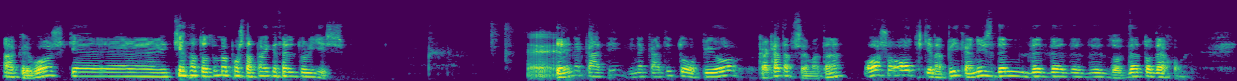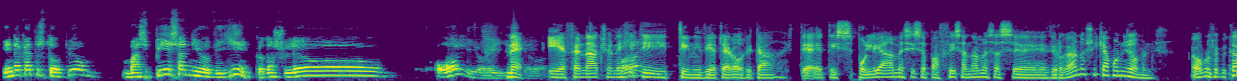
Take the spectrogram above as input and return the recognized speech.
Ακριβώς και, και θα το δούμε πώς θα πάει και θα λειτουργήσει. Ε... Και είναι κάτι, είναι κάτι το οποίο, κακά τα ψέματα, όσο ό,τι και να πει κανείς δεν, δεν, δεν, δεν, δεν το δέχομαι. Είναι κάτι στο οποίο μας πίεσαν οι οδηγοί. Και όταν σου λέω όλοι οι οδηγοί. Ναι, η FN Action έχει τη, την ιδιαιτερότητα ε, της πολύ άμεσης επαφής ανάμεσα σε διοργάνωση και αγωνιζόμενους. Εγώ προσωπικά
